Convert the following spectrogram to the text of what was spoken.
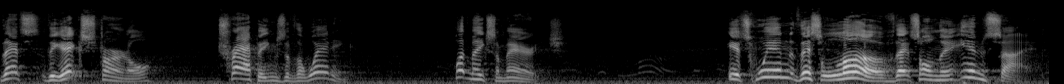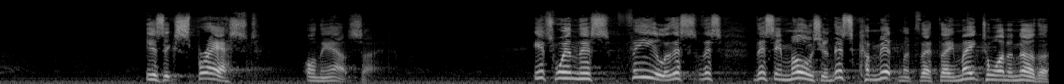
That's the external trappings of the wedding. What makes a marriage? It's when this love that's on the inside is expressed on the outside. It's when this feel, this, this, this emotion, this commitment that they make to one another,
